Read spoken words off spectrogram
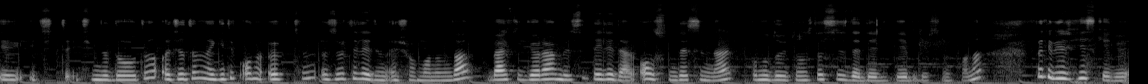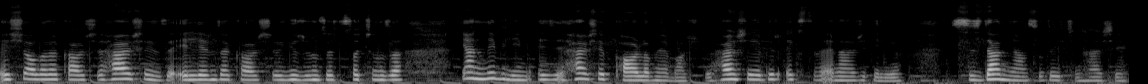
e, iç, içimde doğdu. Acıdım ve gidip onu öptüm. Özür diledim eşofmanımdan. Belki gören birisi deli der. Olsun desinler. Bunu duyduğunuzda siz de deli diyebilirsiniz bana. Böyle bir his geliyor. Eşyalara karşı, her şeyinize, ellerinize karşı, yüzünüze, saçınıza. Yani ne bileyim her şey parlamaya başlıyor. Her şeye bir ekstra enerji geliyor. Sizden yansıdığı için her şey.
